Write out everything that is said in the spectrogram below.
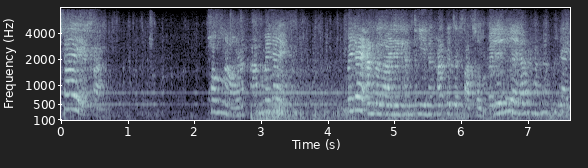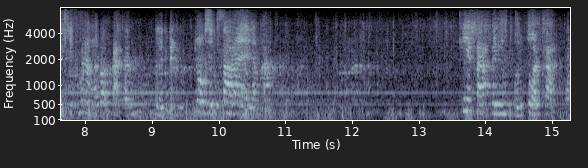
ใช่ค่ะ ความเหงานะคะ ไม่ได้ ไม่ได้อันตรายในทันทีนะคะแต่จะสะสมไปเรื่อยๆแล้วทำให้คุณยายคิดมาก แล้วก็อาจจะเกิดเป็นโรคซึมเศร้าได้เลยนะคะพี่คะเป็นผลตรวจค่ะแต่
